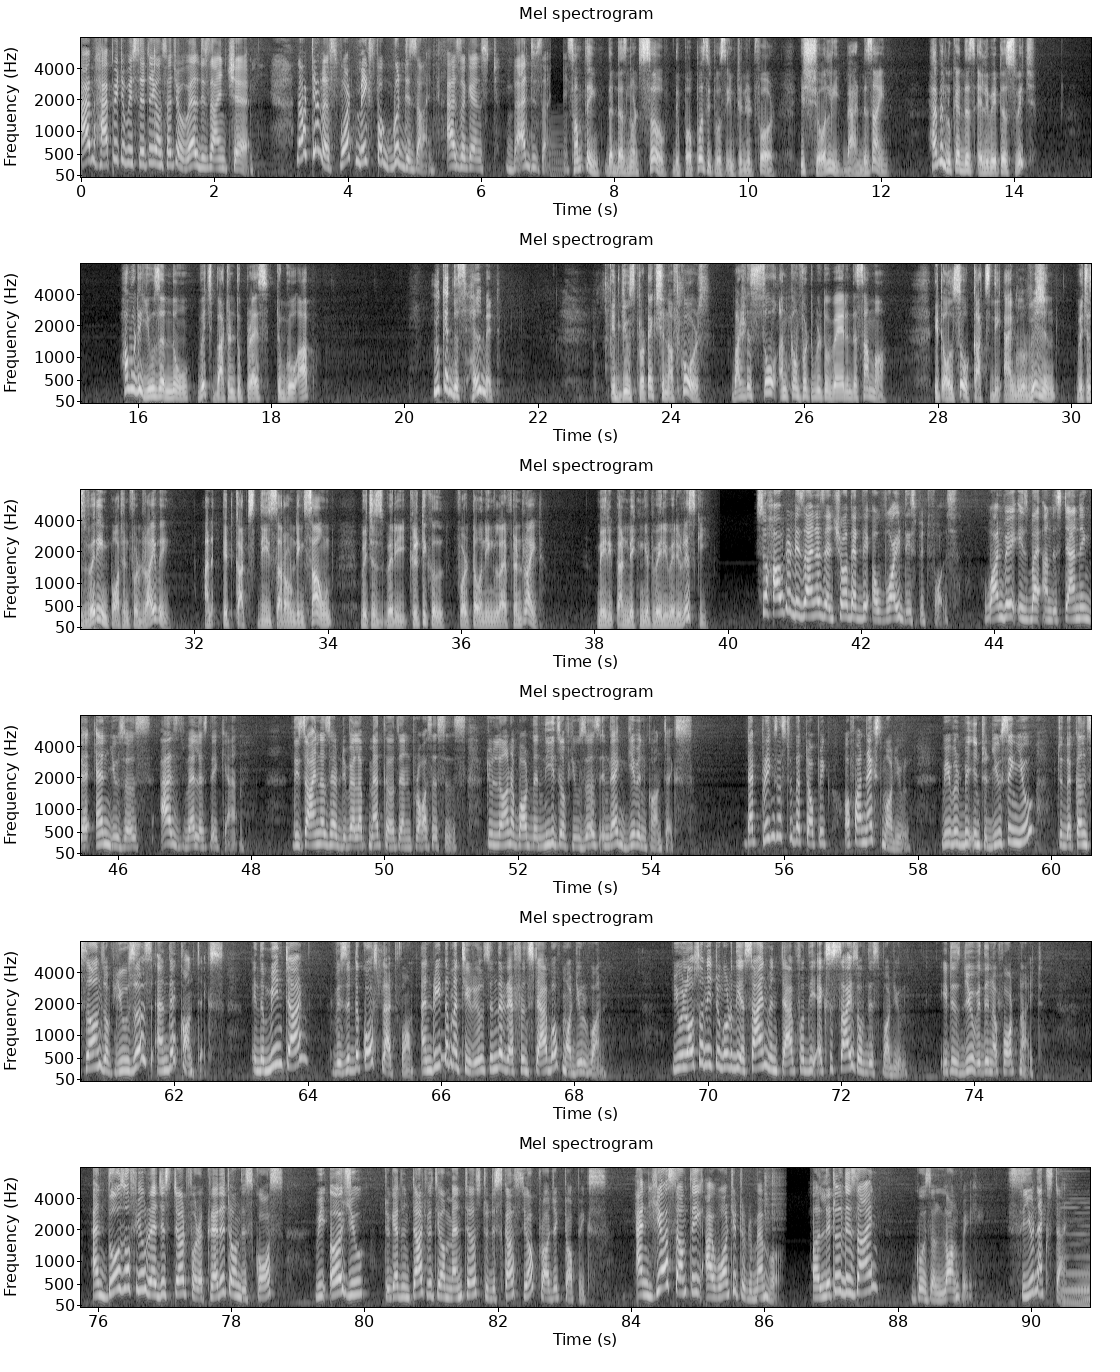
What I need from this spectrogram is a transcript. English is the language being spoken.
I'm happy to be sitting on such a well-designed chair. Now tell us what makes for good design as against bad design? Something that does not serve the purpose it was intended for is surely bad design. Have a look at this elevator switch. How would a user know which button to press to go up? Look at this helmet. It gives protection of course, but it is so uncomfortable to wear in the summer. It also cuts the angle of vision which is very important for driving and it cuts the surrounding sound which is very critical for turning left and right and making it very, very risky. So how do designers ensure that they avoid these pitfalls? One way is by understanding their end users as well as they can. Designers have developed methods and processes to learn about the needs of users in their given context. That brings us to the topic of our next module. We will be introducing you to the concerns of users and their context. In the meantime, visit the course platform and read the materials in the reference tab of module 1. You will also need to go to the assignment tab for the exercise of this module. It is due within a fortnight. And those of you registered for a credit on this course, we urge you to get in touch with your mentors to discuss your project topics. And here's something I want you to remember. A little design goes a long way. See you next time.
